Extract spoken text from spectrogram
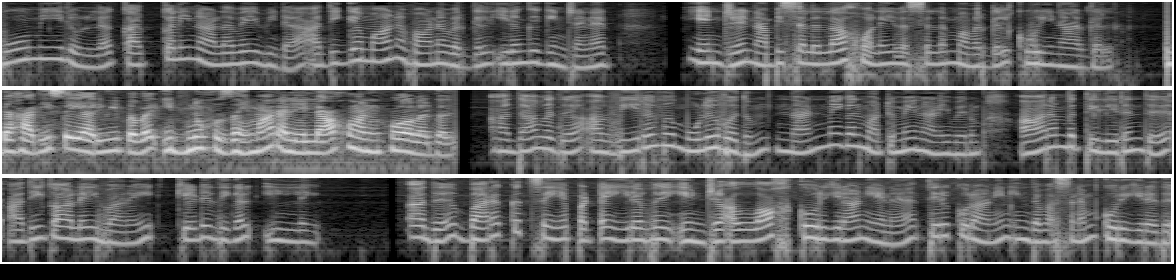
பூமியிலுள்ள கற்களின் அளவை விட அதிகமான வானவர்கள் இறங்குகின்றனர் என்று நபி ஸல்லல்லாஹு அலைஹி வஸல்லம் அவர்கள் கூறினார்கள். இந்த ஹதீஸை அறிவிப்பவர் இப்னு ஹுசைமார் அலில்லாஹு அன்ஹு அவர்கள். அதாவது அவ்விரவு முழுவதும் நன்மைகள் மட்டுமே நடைபெறும். ஆரம்பத்திலிருந்து அதிகாலை வரை கெடுதிகள் இல்லை. அது பரக்கத் செய்யப்பட்ட இரவு என்று அல்லாஹ் கூறுகிறான் என திருக்குரானின் இந்த வசனம் கூறுகிறது.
